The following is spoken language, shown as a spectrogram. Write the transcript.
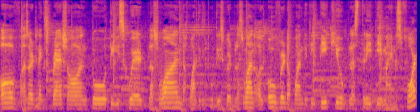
of a certain expression 2t squared plus 1, the quantity 2t squared plus 1, all over the quantity t cubed plus 3t minus 4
